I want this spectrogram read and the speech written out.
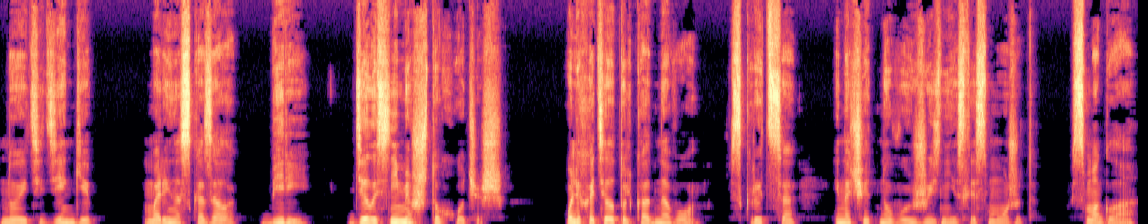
Но эти деньги... Марина сказала, бери, делай с ними что хочешь. Оля хотела только одного — скрыться и начать новую жизнь, если сможет. Смогла.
